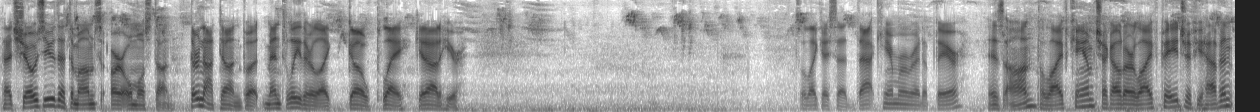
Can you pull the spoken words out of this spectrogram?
That shows you that the moms are almost done. They're not done, but mentally they're like, go, play, get out of here. So like I said, that camera right up there is on, the live cam. Check out our live page if you haven't.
